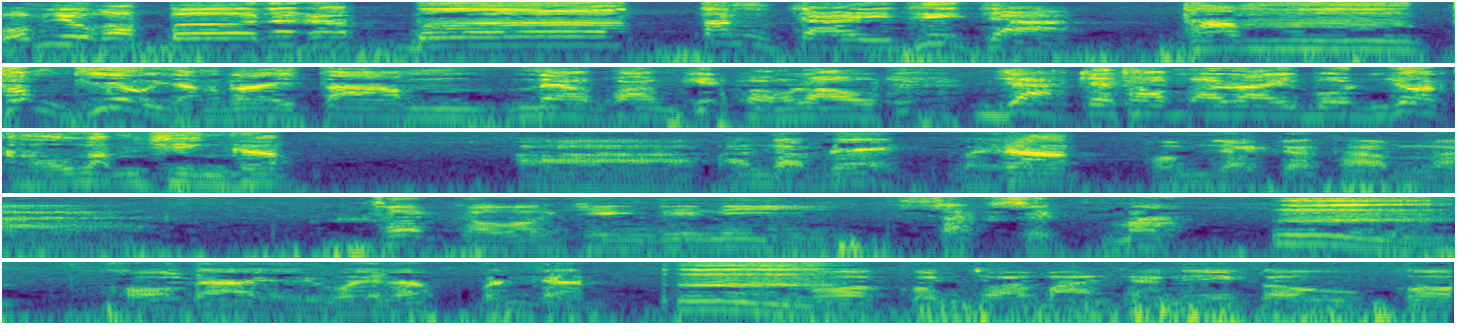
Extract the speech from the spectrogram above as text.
ผมอยู่กับเบอร์นะครับ เบอร์ตั้งใจที่จะทำท่องเที่ยวอย่างไรตามแนวความคิดของเรา อยากจะทำอะไรบนยอดเขาวังชิงครับอ่าอันดับแรกนะคครัรับบผมอยากจะทำอ่าทอดเขาวังชิงที่นี่ศักดิ์สิทธิ์มาก อืม ขอได้ไว้รับเหมือนกัน อืมเพราะว่าคนชาวบ้านแถวนี้เขาก็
